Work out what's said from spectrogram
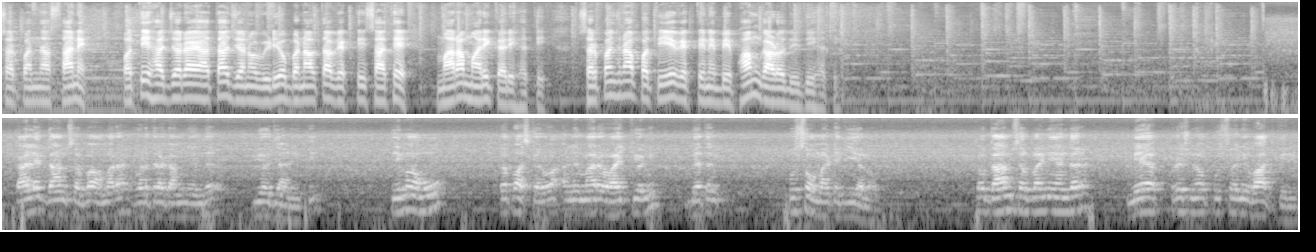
સરપંચના સ્થાને પતિ હાજર રહ્યા હતા, જેનો વીડિયો બનાવતા વ્યક્તિ સાથે મારામારી કરી હતી. સરપંચના પતિએ વ્યક્તિને બેફામ ગાળો દીધી હતી. કાલે ગ્રામસભા અમારા વડોદરા ગામની અંદર યોજાણી હતી. તેમાં હું તપાસ કરવા અને મારા વાક્યોની બે ત્રણ પૂછવા માટે ગયેલો. તો ગામ સભાની અંદર મેં પ્રશ્નો પૂછવાની વાત કરી.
